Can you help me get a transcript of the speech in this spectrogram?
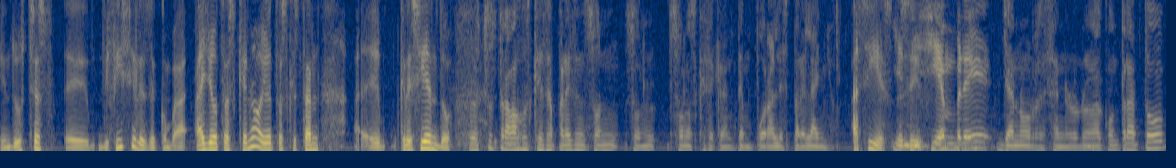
industrias eh, difíciles de com- hay otras que no, hay otras que están eh, creciendo. Pero estos trabajos que desaparecen son, son, son los que se crean temporales para el año. Así es, Y en diciembre ya no generó nuevo contrato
